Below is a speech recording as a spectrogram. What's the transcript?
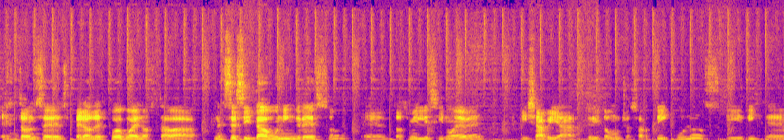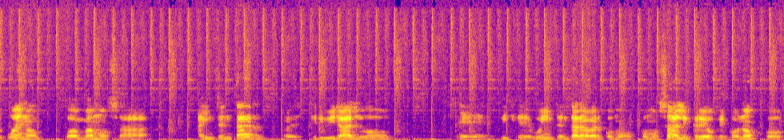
Entonces, pero después, bueno, estaba, necesitaba un ingreso en 2019 y ya había escrito muchos artículos y dije, bueno, vamos a, a intentar escribir algo. Eh, dije, voy a intentar a ver cómo, cómo sale. Creo que conozco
